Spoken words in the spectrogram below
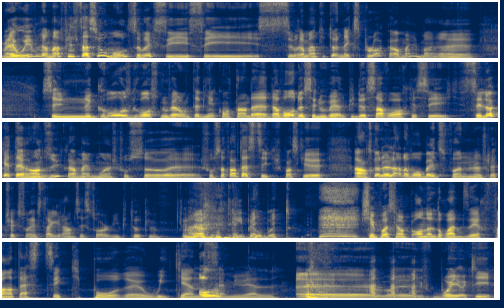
Ben oui, vraiment. Félicitations, Maud. C'est vrai que c'est vraiment tout un exploit quand même. hein. C'est une grosse, grosse nouvelle. On était bien content d'a- d'avoir de ces nouvelles puis de savoir que c'est c'est là qu'elle était rendue quand même. Moi, je trouve ça, euh, je trouve ça fantastique. Je pense que, en tout cas, le l'air d'avoir bien du fun. Là. Je la check sur Instagram, ses stories puis tout. Là. Triper au bout. Je sais pas si on, on a le droit de dire fantastique pour euh, week-end, Oh! Samuel. Euh, oui, ok.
